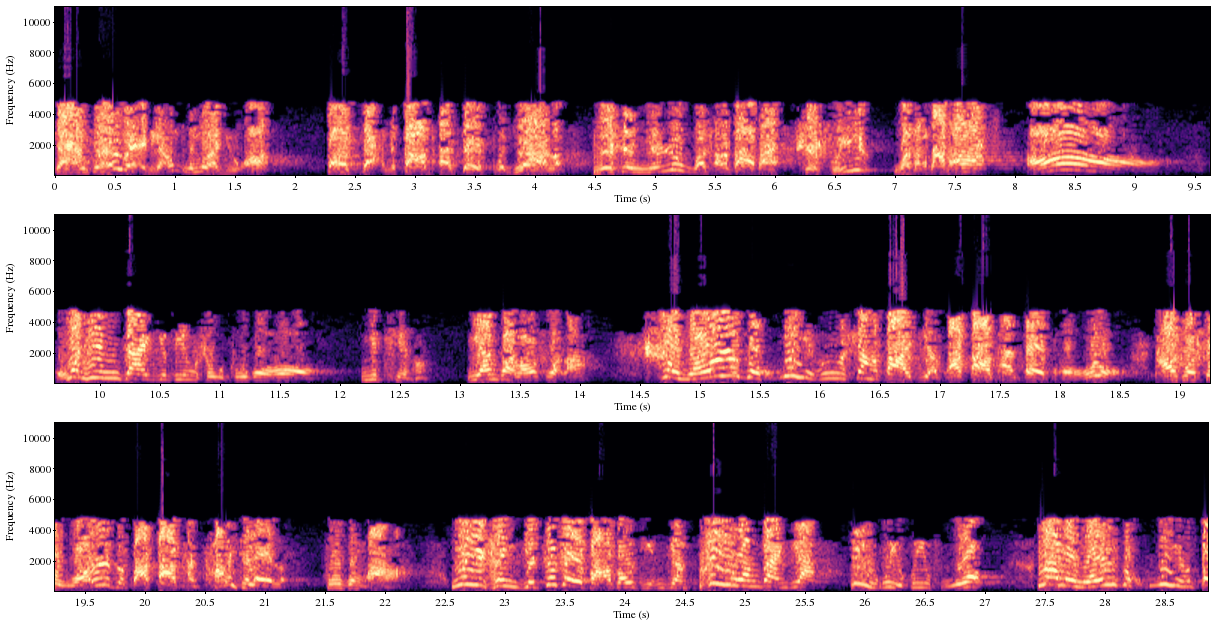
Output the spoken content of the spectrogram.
三拐弯两步没脚。把三个大盘带不见了，不是你儿我当大盘，是谁我当大盘？哦，胡金赞一定手，主公，你听，严官老说了，是我儿子胡英上大街把大盘带跑了。他说是我儿子把大盘藏起来了。主公啊，微臣一直在八宝金殿陪王半价，并未回府。那么我儿子胡英到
